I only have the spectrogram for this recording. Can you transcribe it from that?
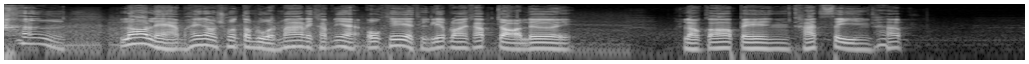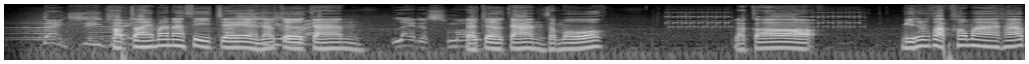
ข้างล่อแหลมให้เราชนตำรวจมากเลยครับเนี่ยโอเค ถึงเรียบร้อยครับจอดเลยแล้วก็เป็นคัตซีนครับ ขอบใจมากนะซีเจแล้วเจอกันแล้วเจอกันสโมกแล้วก็มีโทรศัพท์เข้ามาครับ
